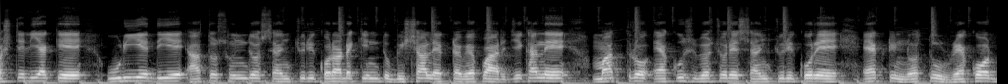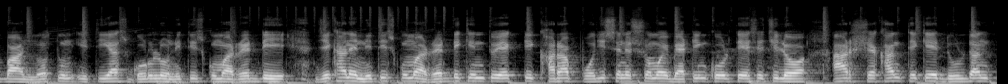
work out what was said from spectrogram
অস্ট্রেলিয়াকে উড়িয়ে দিয়ে এত সুন্দর সেঞ্চুরি করাটা কিন্তু বিশাল একটা ব্যাপার, যেখানে মাত্র একুশ বছরে সেঞ্চুরি করে একটি নতুন রেকর্ড বা নতুন ইতিহাস গড়ল নীতিশ কুমার রেড্ডি, যেখানে নীতিশ কুমার রেড্ডি কিন্তু একটি খারাপ পজিশনের সময় ব্যাটিং করতে এসেছিল আর সেখান থেকে দুর্দান্ত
